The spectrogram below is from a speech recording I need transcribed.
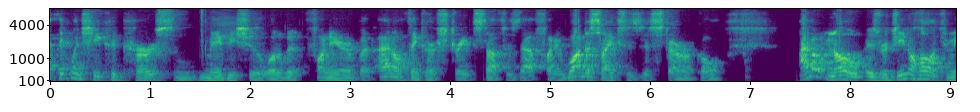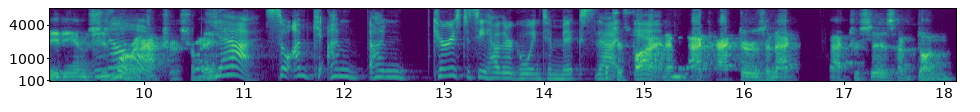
I think when she could curse and maybe she's a little bit funnier, but I don't think her straight stuff is that funny. Wanda Sykes is hysterical. I don't know. Is Regina Hall a comedian? She's more of an actress, right? Yeah. So I'm I'm I'm curious to see how they're going to mix that. Which is fine. in. I mean, act, actors and act, actresses have done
